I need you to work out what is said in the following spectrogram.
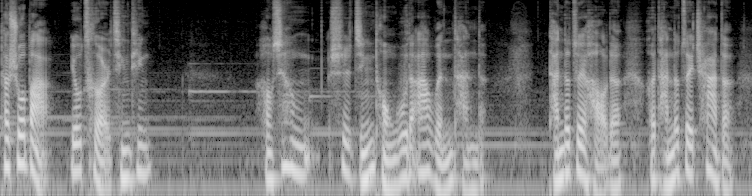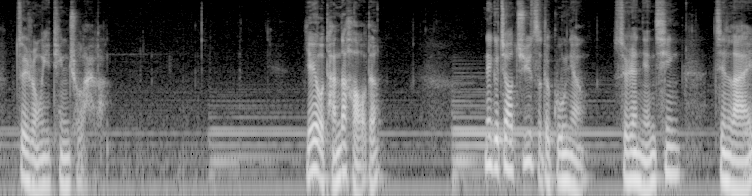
他说罢，又侧耳倾听，好像是井筒屋的阿文弹的，弹得最好的和弹得最差的，最容易听出来了。也有弹得好的，那个叫驹子的姑娘，虽然年轻，近来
